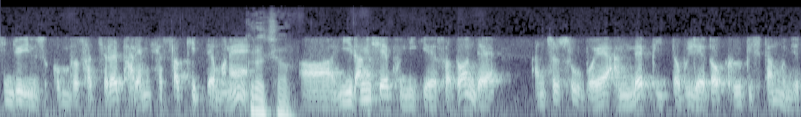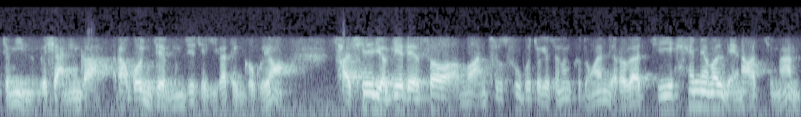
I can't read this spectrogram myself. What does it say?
신주 인수권부 사채를 발행했었기 때문에 그렇죠. 어, 이 당시의 분위기에서도 이제 안철수 후보의 안내 BW에도 그 비슷한 문제점이 있는 것이 아닌가라고 이제 문제 제기가 된 거고요. 사실 여기에 대해서 뭐 안철수 후보 쪽에서는 그동안 여러 가지 해명을 내놨지만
